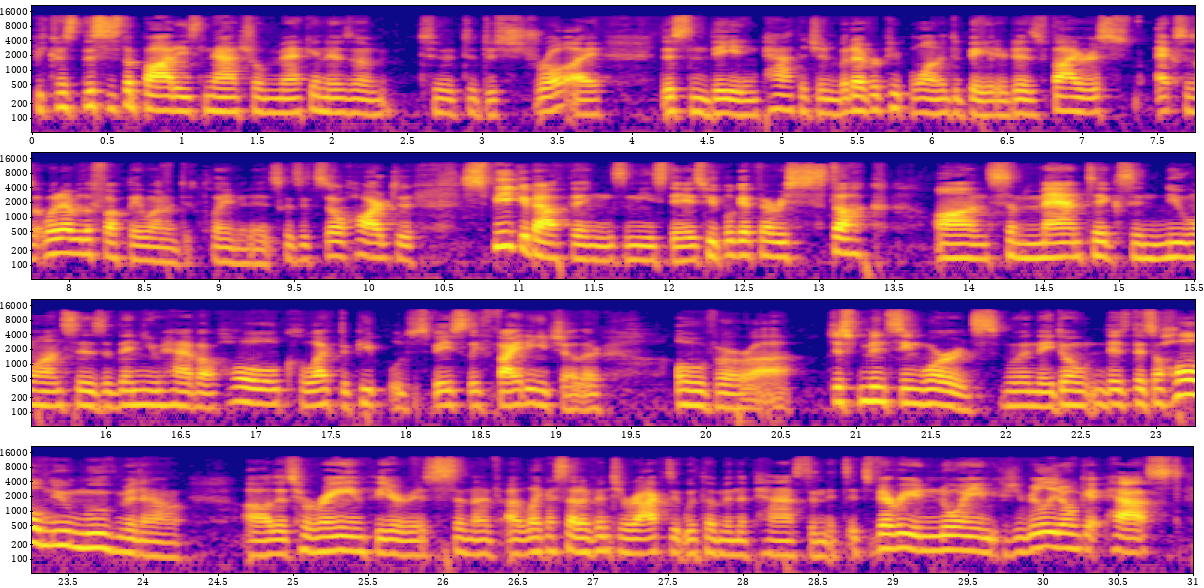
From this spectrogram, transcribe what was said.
because this is the body's natural mechanism to, to destroy this invading pathogen, whatever people want to debate it is, virus, exos, whatever the fuck they want to claim it is, because it's so hard to speak about things in these days. People get very stuck on semantics and nuances, and then you have a whole collective of people just basically fighting each other over uh, just mincing words when they don't. There's, there's a whole new movement out. Uh, the terrain theorists, and I've, uh, like I said, I've interacted with them in the past, and it's, it's very annoying because you really don't get past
